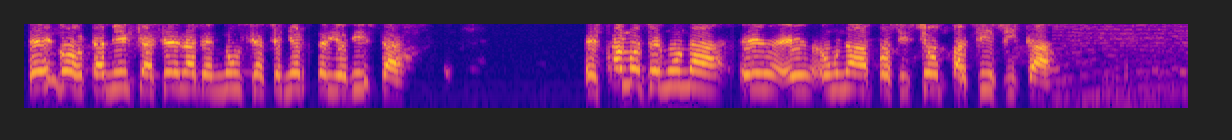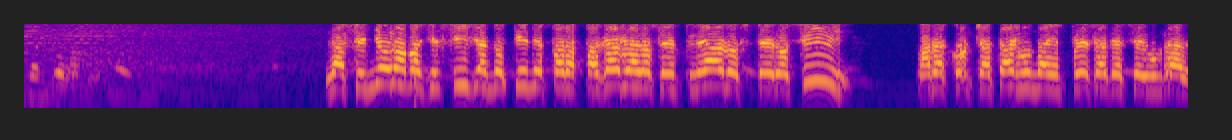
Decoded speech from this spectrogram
Tengo también que hacer la denuncia, señor periodista. Estamos en una, en, en una posición pacífica. La señora Vallecilla no tiene para pagarle a los empleados, pero sí para contratar una empresa de seguridad.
